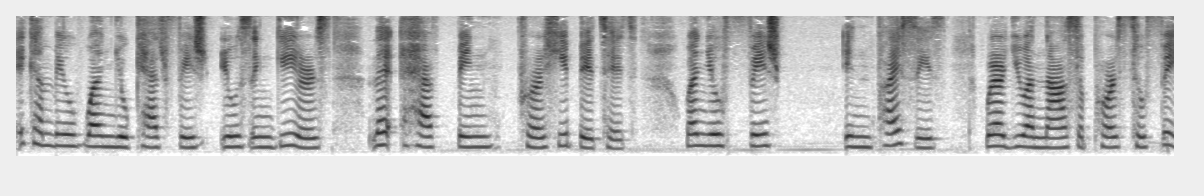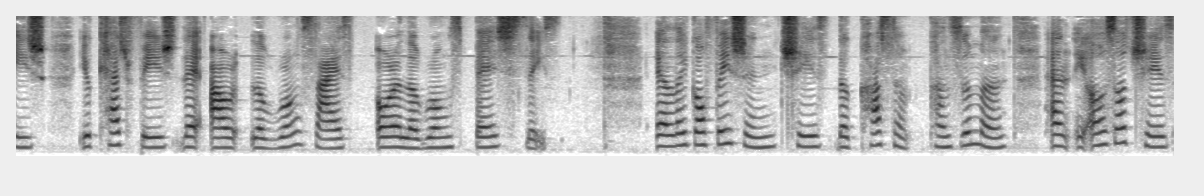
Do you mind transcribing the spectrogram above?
It can be when you catch fish using gears that have been prohibited when you fish in places where you are not supposed to fish, you catch fish that are the wrong size or the wrong species. Illegal fishing cheats the custom consumer and it also cheats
